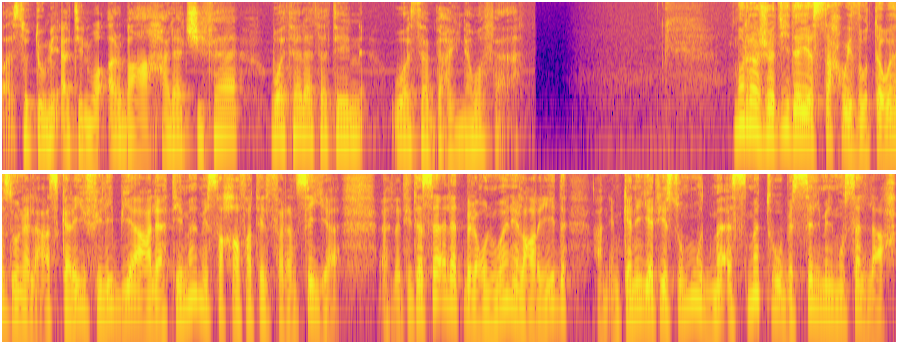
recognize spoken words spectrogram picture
و604 حالات شفاء و73 وفاة. مرة جديدة يستحوذ التوازن العسكري في ليبيا على اهتمام الصحافة الفرنسية التي تساءلت بالعنوان العريض عن إمكانية صمود ما أسمته بالسلم المسلح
